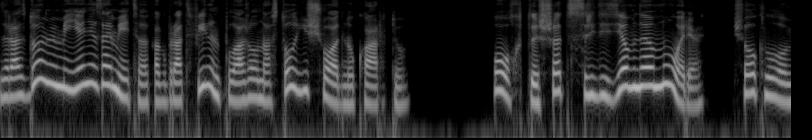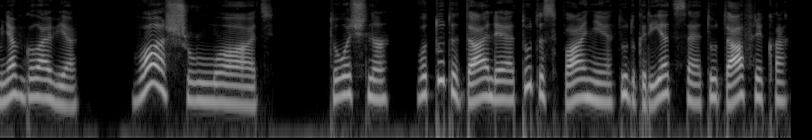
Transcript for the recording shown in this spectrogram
За раздумьями я не заметила, как брат Филин положил на стол еще одну карту. «Ох ты ж, это Средиземное море!» — щелкнуло у меня в голове. «Вашу мать!» «Точно. Вот тут Италия, тут Испания, тут Греция, тут Африка.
